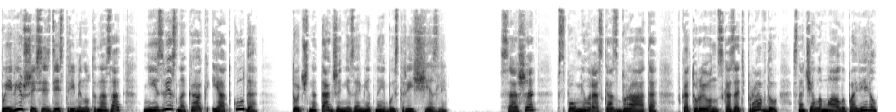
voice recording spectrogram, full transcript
появившиеся здесь три минуты назад, неизвестно как и откуда, точно так же незаметно и быстро исчезли. Саша вспомнил рассказ брата, в который он, сказать правду, сначала мало поверил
